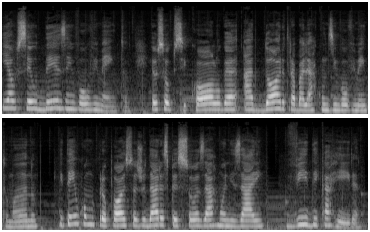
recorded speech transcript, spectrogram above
e ao seu desenvolvimento. Eu sou psicóloga, adoro trabalhar com desenvolvimento humano e tenho como propósito ajudar as pessoas a harmonizarem vida e carreira.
